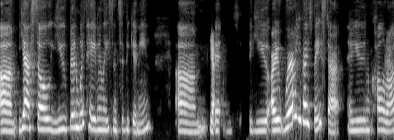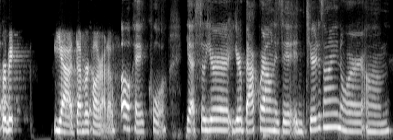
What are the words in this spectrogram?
Um, yeah, so you've been with Havenly since the beginning. Um, Yeah. And you are where are you guys based at? Are you in Colorado? We're ba- yeah, Denver, Colorado. Oh, okay, cool. Yeah, so your your background is it interior design or um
